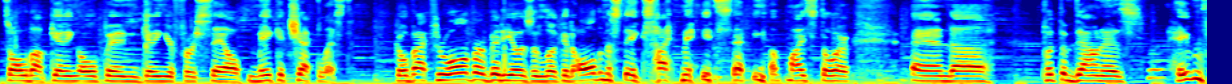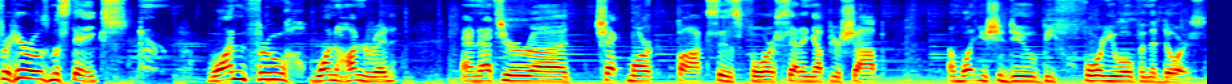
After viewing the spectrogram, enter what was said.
It's all about getting open, getting your first sale. Make a checklist. Go back through all of our videos and look at all the mistakes I made setting up my store and uh, put them down as Haven for Heroes mistakes. 1 through 100, and that's your uh, check mark boxes for setting up your shop and what you should do before you open the doors.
